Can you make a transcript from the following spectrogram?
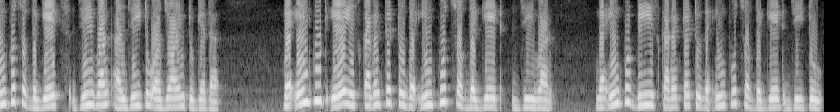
inputs of the gates G1 and G2 are joined together. The input A is connected to the inputs of the gate G1. The input B is connected to the inputs of the gate G2.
